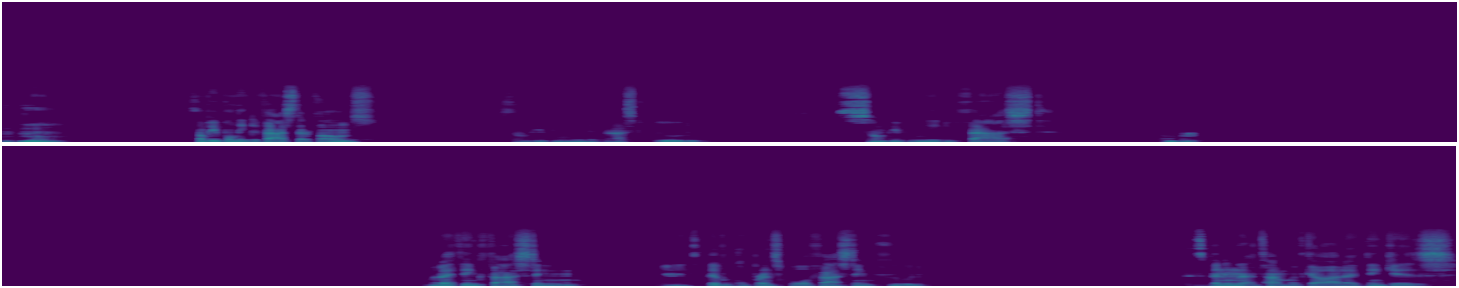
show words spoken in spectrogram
some people need to fast their phones. Some people need to fast food. Some people need to fast comfort. But I think fasting and its biblical principle of fasting food and spending that time with God, I think is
